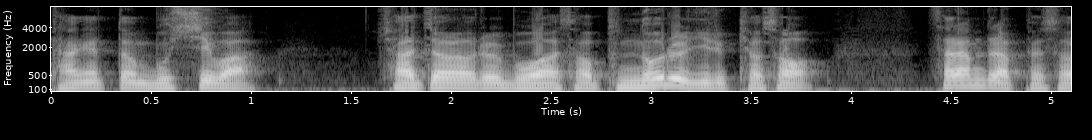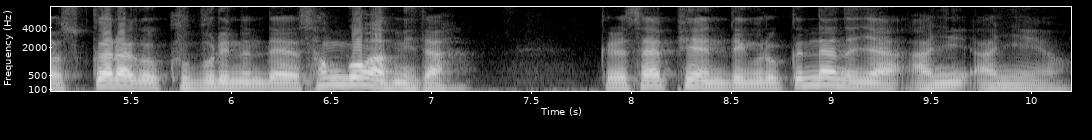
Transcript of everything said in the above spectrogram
당했던 무시와 좌절을 모아서 분노를 일으켜서 사람들 앞에서 숟가락을 구부리는데 성공합니다. 그래서 해피엔딩으로 끝나느냐? 아니, 아니에요.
